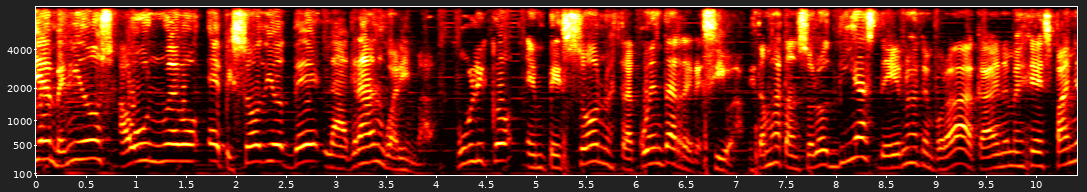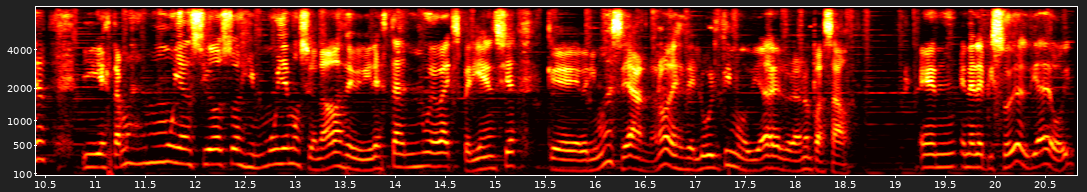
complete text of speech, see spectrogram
Bienvenidos a un nuevo episodio de La Gran Guarimba. Público, empezó nuestra cuenta regresiva. Estamos a tan solo días de irnos de temporada acá en MG España y estamos muy ansiosos y muy emocionados de vivir esta nueva experiencia que venimos deseando, ¿no? Desde el último día del verano pasado. En, en, el episodio del día de hoy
